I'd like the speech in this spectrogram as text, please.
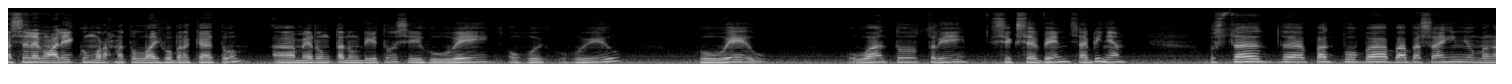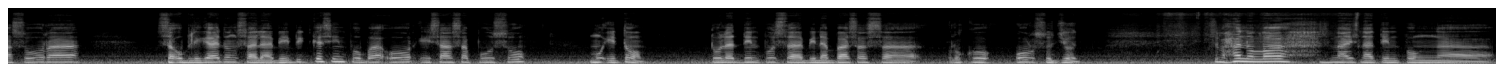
Assalamualaikum warahmatullahi wabarakatuh. Ah, merong tanong dito si Huwei o Hu- Huiu Huweu 12367 sabi niya Ustad, ah, pag po ba babasahin yung mga sura sa obligadong sala, bibigkasin po ba or isa sa puso mo ito? Tulad din po sa binabasa sa ruko or sujud. Subhanallah, nais natin pong ah,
